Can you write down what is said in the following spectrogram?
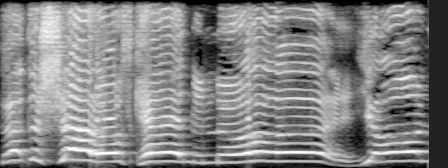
that the shadows can't deny. Your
